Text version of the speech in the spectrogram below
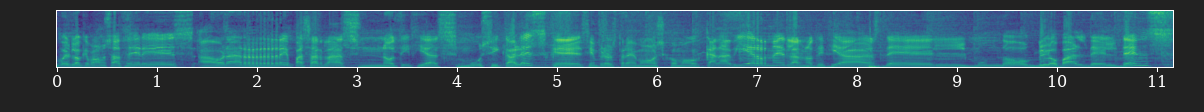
Pues lo que vamos a hacer es ahora repasar las noticias musicales que siempre os traemos como cada viernes, las noticias del mundo global del dance.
